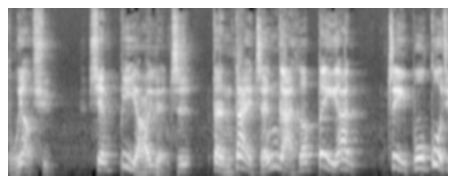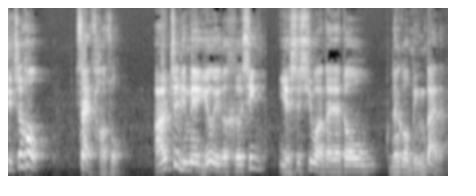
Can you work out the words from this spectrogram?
不要去，先避而远之，等待整改和备案。这一波过去之后再操作，而这里面也有一个核心，也是希望大家都能够明白的，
